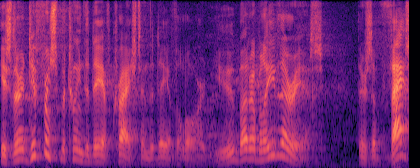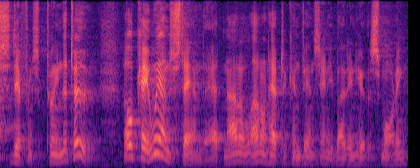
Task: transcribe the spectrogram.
Is there a difference between the day of Christ and the day of the Lord? You better believe there is. There's a vast difference between the two. Okay, we understand that, and I don't, I don't have to convince anybody in here this morning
